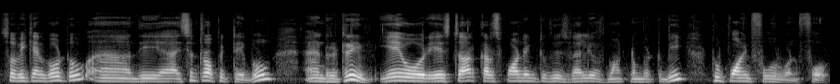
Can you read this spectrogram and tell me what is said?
So, we can go to uh, the uh, isentropic table and retrieve A over A star corresponding to this value of Mach number to be 2.414.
